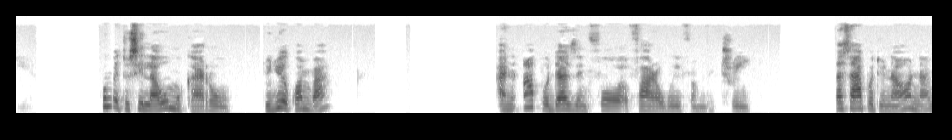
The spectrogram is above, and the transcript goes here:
here. Kumbe tusilaumu Karo, tujue kwamba an apple doesn't fall far away from the tree. Sasa hapo tunaona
